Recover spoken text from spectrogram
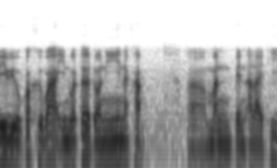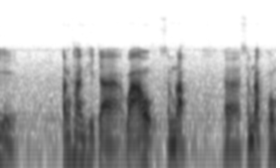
รีวิวก็คือว่าอินเวอร์เตอร์ตัวนี้นะครับมันเป็นอะไรที่ค่อนข้างที่จะว้าวสำหรับ สำหรับผม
